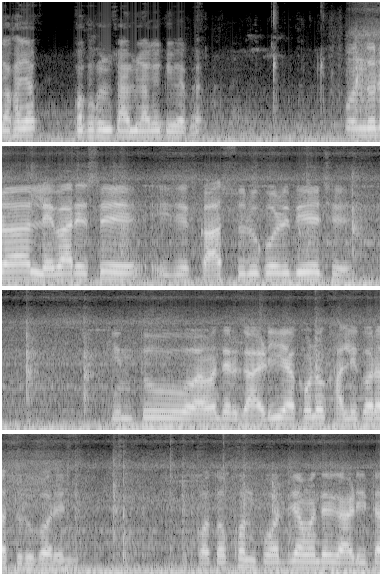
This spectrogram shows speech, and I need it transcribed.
দেখা যাক কতক্ষণ টাইম লাগে, কি ব্যাপার। বন্ধুরা, লেবার এসে এই যে কাজ শুরু করে দিয়েছে। কিন্তু আমাদের গাড়ি এখনও খালি করা শুরু করেনি। কতক্ষণ পর যে আমাদের গাড়িটা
